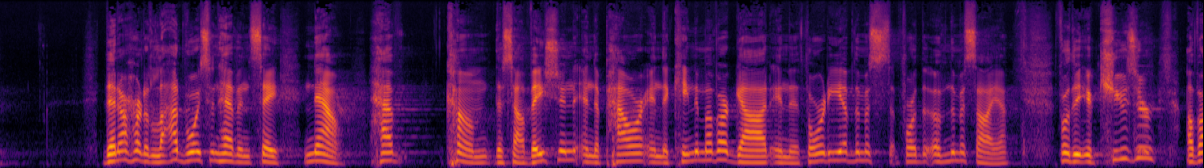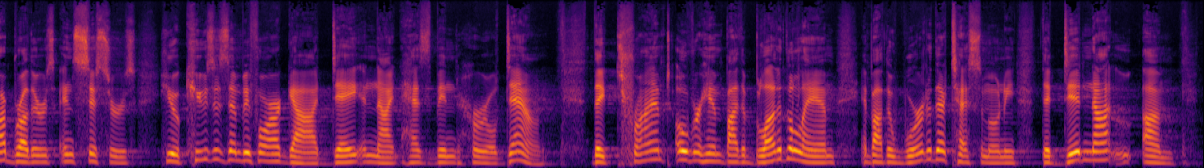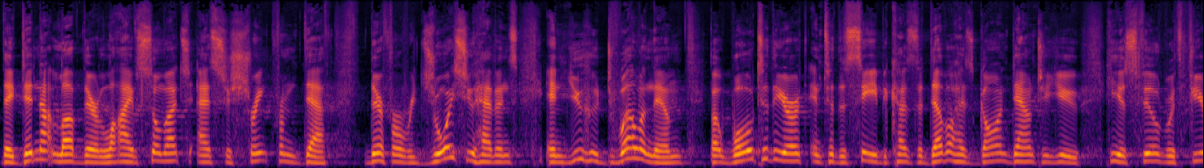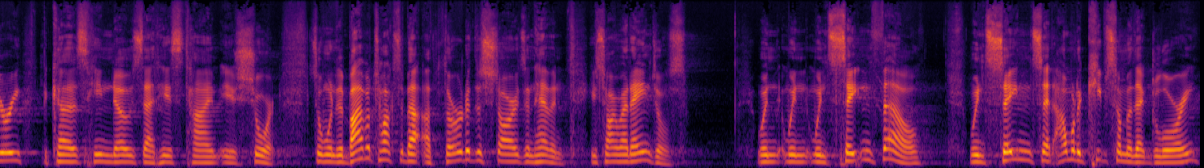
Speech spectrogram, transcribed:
Then I heard a loud voice in heaven say, Now have come the salvation and the power and the kingdom of our God and the authority of the, for the, of the Messiah. For the accuser of our brothers and sisters, who accuses them before our God day and night, has been hurled down. They triumphed over him by the blood of the Lamb and by the word of their testimony. That did not, um, they did not love their lives so much as to shrink from death. Therefore, rejoice, you heavens, and you who dwell in them. But woe to the earth and to the sea, because the devil has gone down to you. He is filled with fury because he knows that his time is short. So, when the Bible talks about a third of the stars in heaven, he's talking about angels. When, when, when Satan fell, when Satan said, I want to keep some of that glory,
